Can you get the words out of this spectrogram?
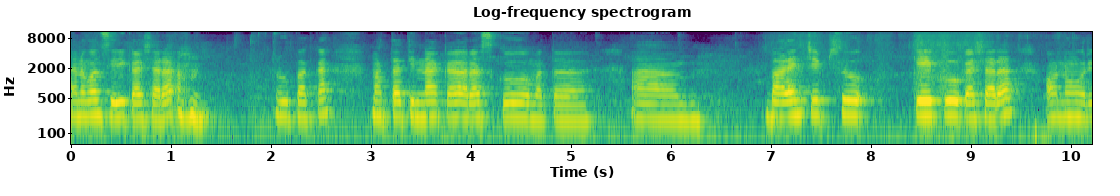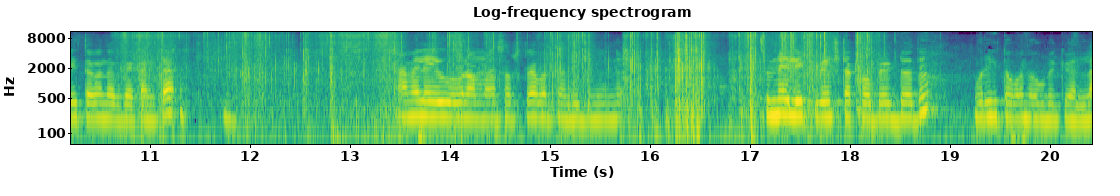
ನನಗೊಂದು ಸಿರಿ ಕಳ್ಸ್ಯಾರ. ರೂಪಕ್ಕ, ಮತ್ತು ತಿನ್ನಕ್ಕೆ ರಸ್ಕು, ಮತ್ತು ಬಾಳೆಹಣ್ಣು ಚಿಪ್ಸು, ಕೇಕು ಕಳ್ಸ್ಯಾರ. ಅವನು ಊರಿಗೆ ತೊಗೊಂಡೋಗ್ಬೇಕಂತ ಆಮೇಲೆ ಇವು ನಮ್ಮ ಸಬ್ಸ್ಕ್ರೈಬರ್ ತಂದಿದ್ದು ನಿನ್ನೆ. ಸುಮ್ಮನೆ ಇಲ್ಲಿ ವೇಸ್ಟ್ ಹಾಕೋ ಬ್ರೆಡ್ ಅದು. ಊರಿಗೆ ತೊಗೊಂಡು ಹೋಗ್ಬೇಕು ಎಲ್ಲ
